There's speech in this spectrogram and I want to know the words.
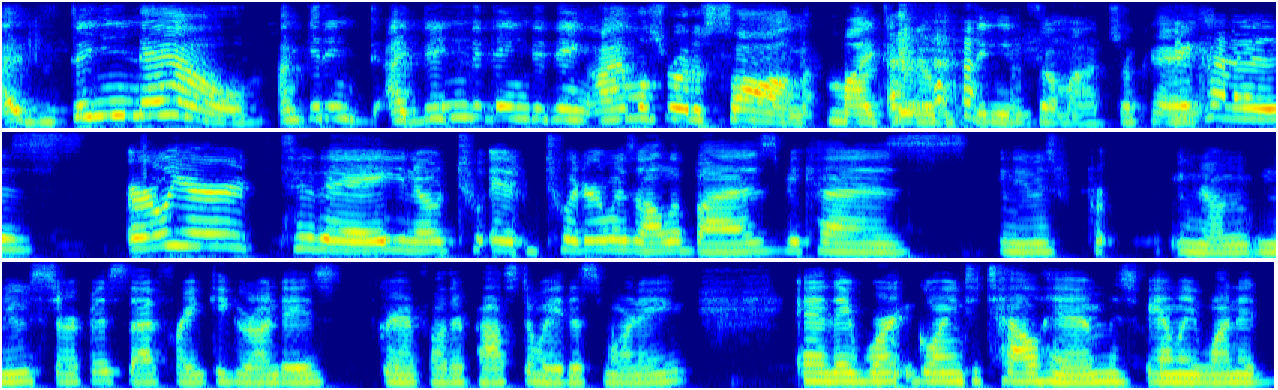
I dinging now. I'm getting I ding the ding the ding. I almost wrote a song. My Twitter was dinging so much. Okay. because earlier today, you know, tw- it, Twitter was all a buzz because news, you know, news surfaced that Frankie Grande's grandfather passed away this morning, and they weren't going to tell him. His family wanted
